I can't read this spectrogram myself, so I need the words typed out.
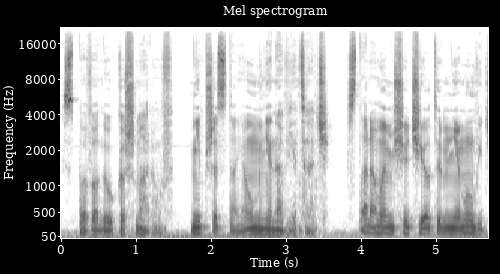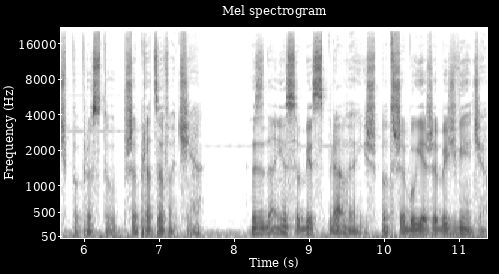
Z powodu koszmarów. Nie przestają mnie nawiedzać. Starałem się ci o tym nie mówić, po prostu przepracować je. Zdaję sobie sprawę, iż potrzebuję, żebyś wiedział,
